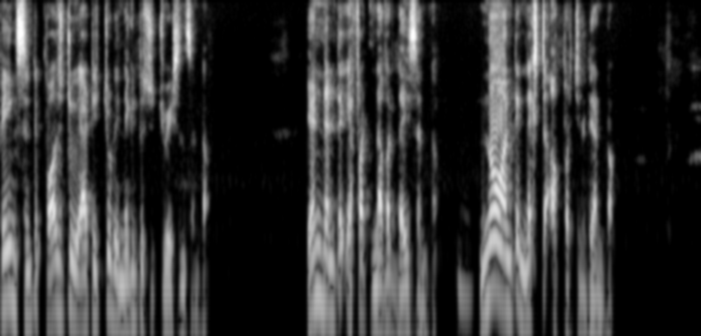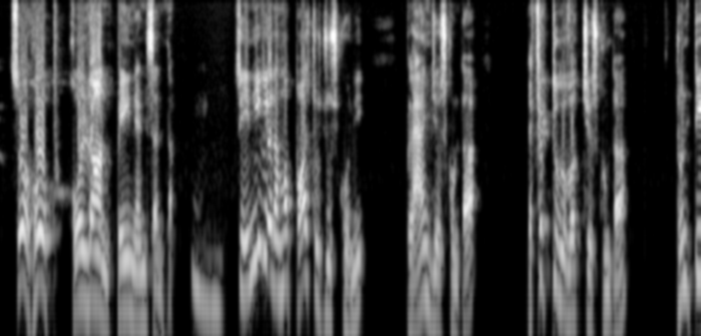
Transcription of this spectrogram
పెయిన్స్ అంటే positive attitude in negative situations అంటాం. ఎండ్ అంటే ఎఫర్ట్ నెవర్ డైస్ అంటాం. నో అంటే నెక్స్ట్ ఆపర్చునిటీ అంటాం. So hope hold on pain ends అంటాం. సో ఎనీవేర్ అమ్మ పాజిటివ్ చూసుకొని ప్లాన్ చేసుకుంటా ఎఫెక్టివ్గా వర్క్ చేసుకుంటా ట్వంటీ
